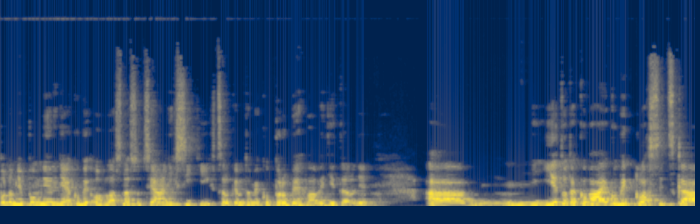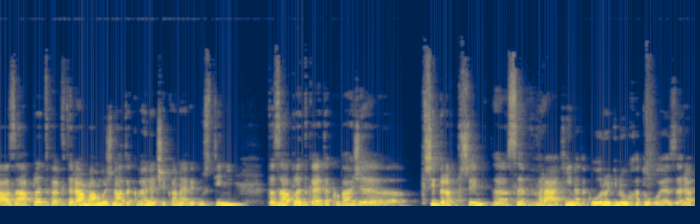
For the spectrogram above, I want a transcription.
podle mě poměrně jakoby ohlas na sociálních sítích, celkem tam jako proběhla viditelně. A je to taková jakoby klasická zápletka, která má možná takové nečekané vyústění. Ta zápletka je taková, že eh, tři bratři eh, se vrátí na takovou rodinnou chatu u jezera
